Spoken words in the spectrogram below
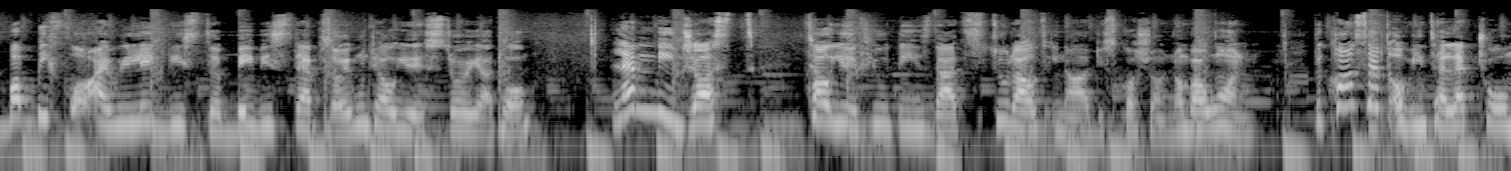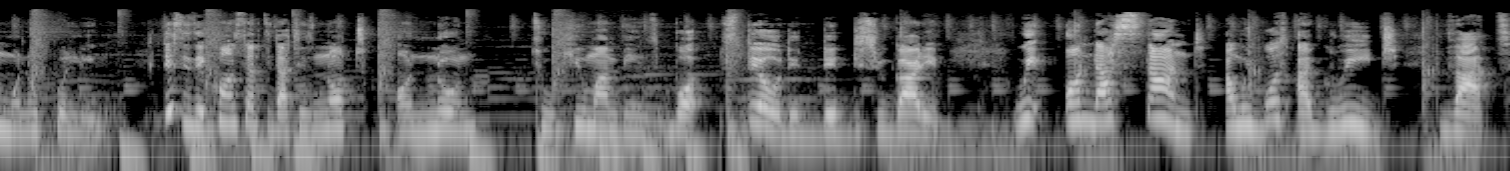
But before I relate this to baby steps or even tell you a story at all, let me just tell you a few things that stood out in our discussion. Number one, the concept of intellectual monopoly this is a concept that is not unknown to human beings, but still they, they disregard it. We understand and we both agreed that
